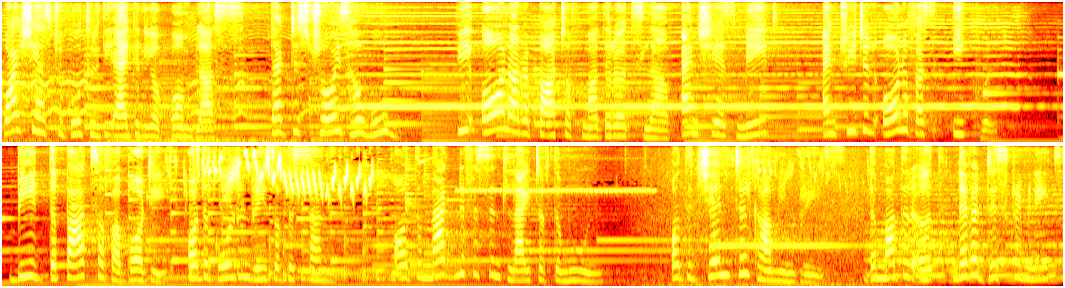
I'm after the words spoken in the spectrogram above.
why she has to go through the agony of bomb blasts that destroys her womb? We all are a part of Mother Earth's love, and she has made and treated all of us equal. Be it the parts of our body, or the golden rays of the sun, or the magnificent light of the moon, or the gentle calming breeze. The Mother Earth never discriminates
